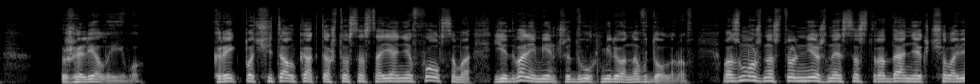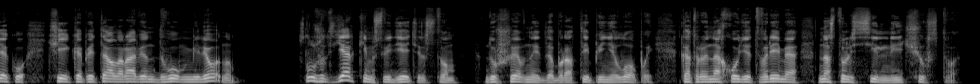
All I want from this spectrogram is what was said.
жалела его. Крейг подсчитал как-то, что состояние Фолсома едва ли меньше двух миллионов долларов. Возможно, столь нежное сострадание к человеку, чей капитал равен двум миллионам, служит ярким свидетельством душевной доброты Пенелопы, которая находит время на столь сильные чувства.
